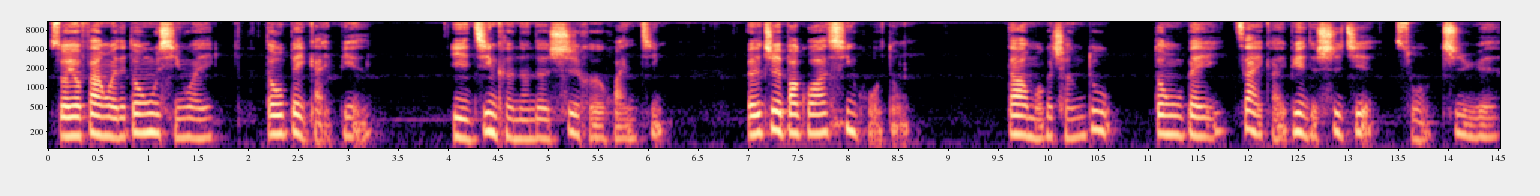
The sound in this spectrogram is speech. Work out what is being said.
所有范围的动物行为都被改变，以尽可能的适合环境，而这包括性活动。到某个程度，动物被再改变的世界所制约。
